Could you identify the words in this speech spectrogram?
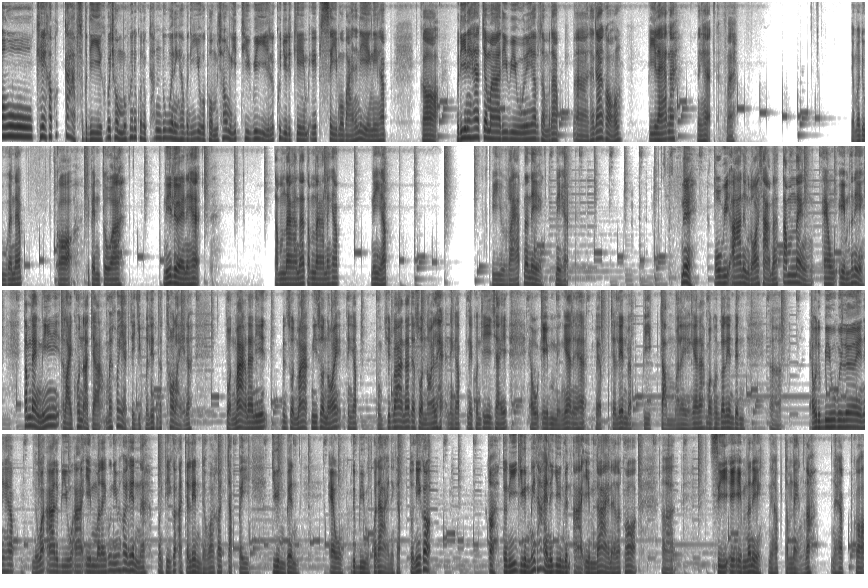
โอเคครับ ก็กราบสวัสดีคุณผู้ชมเพื่อนๆทุกคนทุกท่านด้วยนะครับ วันนี้อยู่กับผมช่องวิททีวีแล้วคุณอยู่ในเกม FC Mobile นั่นเองนี่ครับ ก็วันนี้นะฮะจะมารีวิวนะครับสำหรับอ่าทางด้านของปีแรดนะนะฮะมา เดี๋ยวมาดูกันนะครับ ก็จะเป็นตัวนี้เลยนะฮะตำนานนะตำนานนะครับ นี่ครับปีแรดนั่นเองนี่ฮะ เนี่ย OVR 103 นะ ตำแหน่ง LM นั่นเอง ตำแหน่งนี้หลายคนอาจจะไม่ค่อยอยากจะหยิบมาเล่นสักเท่าไหร่นะ ส่วนมากนะนี้เป็นส่วนมากมีส่วนน้อยนะครับ ผมคิดว่าน่าจะส่วนน้อยแหละนะครับ ในคนที่ใช้ LM อย่างเงี้ยนะฮะ แบบจะเล่นแบบปีกต่ำอะไรอย่างเงี้ยนะ บางคนก็เล่นเป็น LW ไปเลยนะครับ หรือว่า RW RM อะไรพวกนี้ไม่ค่อยเล่นนะ บางทีก็อาจจะเล่นแต่ว่าก็จับไปยืนเป็น LW ก็ได้นะครับ ตัวนี้ก็ อะตัวนี้ยืนไม่ได้นะยืนเป็น RM ได้นะแล้วก็ CAM นั่นเองนะครับตำแหน่งเนาะนะครับ ก็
